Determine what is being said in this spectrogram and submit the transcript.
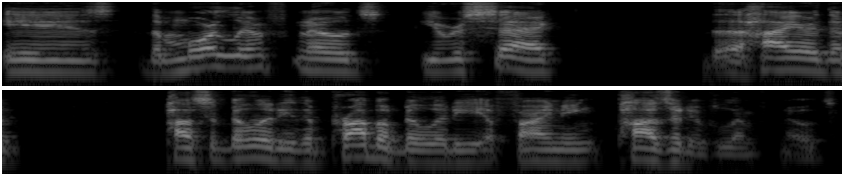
is the more lymph nodes you resect, the higher the possibility, the probability of finding positive lymph nodes,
